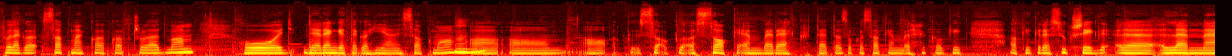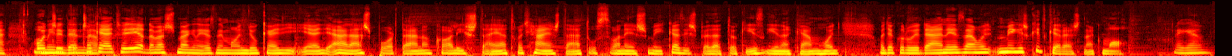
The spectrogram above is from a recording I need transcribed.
főleg a szakmákkal kapcsolatban, hogy ugye rengeteg a hiány szakma, uh-huh. a, a, a, szak, a szakemberek, tehát azok a szakemberek, akik, akikre szükség lenne Bocs, mindennap. csak egy, hogy érdemes megnézni mondjuk egy, egy állásportálnak a listáját, hogy hány státusz van és mik. Ez is például tök izgi nekem, hogy, hogy akkor úgy ránézel, hogy mégis kit keresnek ma. Igen.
